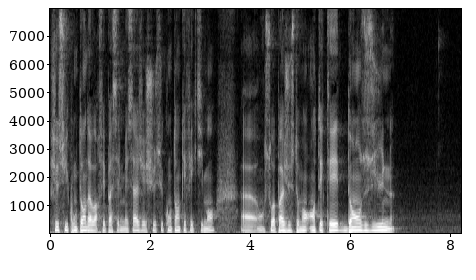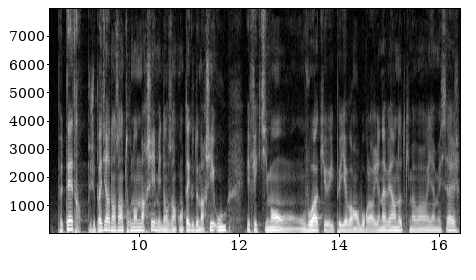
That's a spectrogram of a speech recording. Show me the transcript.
Je suis content d'avoir fait passer le message et je suis content qu'effectivement euh, on ne soit pas justement entêté dans une peut-être, je ne vais pas dire dans un tournant de marché, mais dans un contexte de marché où effectivement on, voit qu'il peut y avoir un rebond. Alors il y en avait un autre qui m'a envoyé un message.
